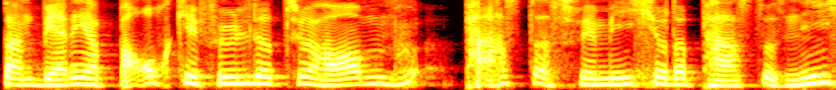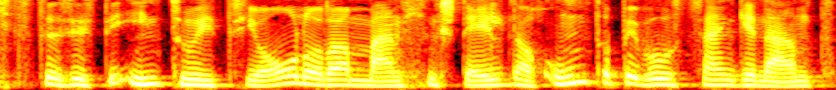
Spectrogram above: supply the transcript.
Dann werde ich ein Bauchgefühl dazu haben, passt das für mich oder passt das nicht? Das ist die Intuition oder an manchen Stellen auch Unterbewusstsein genannt.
